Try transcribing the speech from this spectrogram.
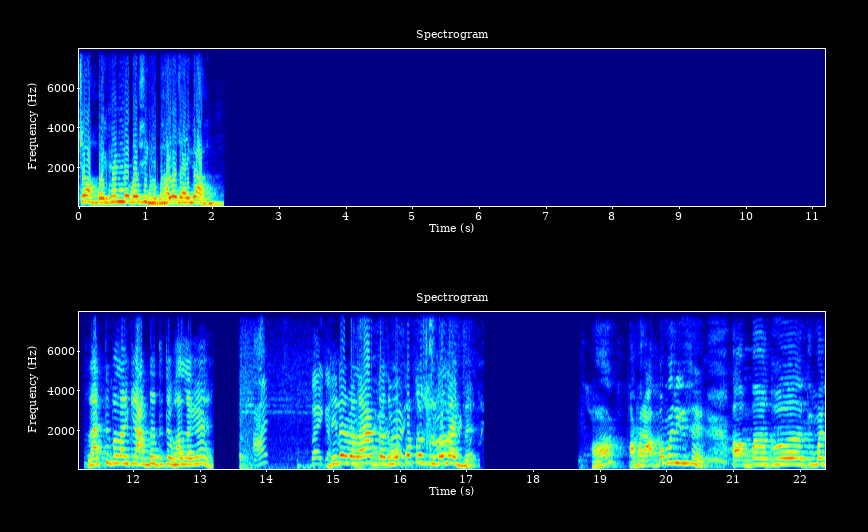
চ ওইখানে বসে কি ভালো জায়গা। রাত্রিবেলায় কি আড্ডা দিতে ভালো লাগে? দিনের বেলায় আড্ডা দেবো কত সুন্দর লাগবে। হ্যাঁ? আমার আব্বা মরে গেছে। আব্বা গো তোমার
